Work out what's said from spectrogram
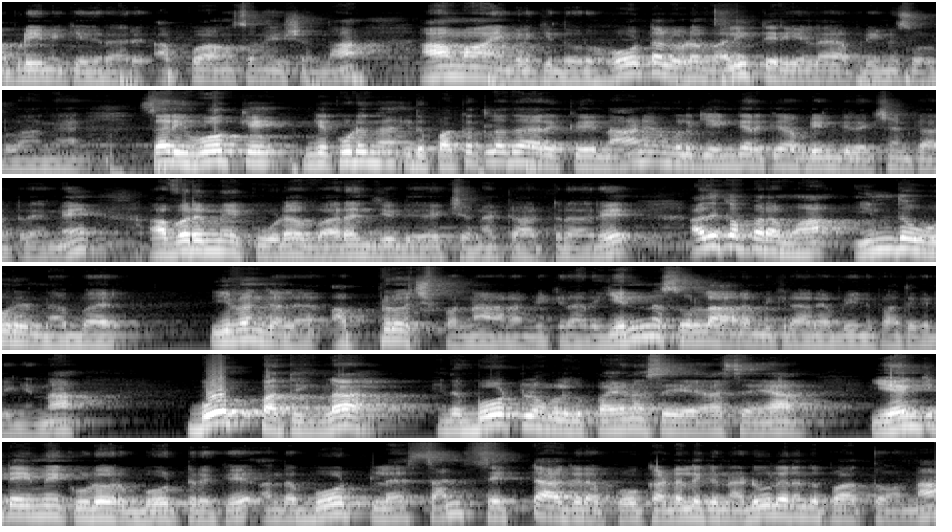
அப்படின்னு கேட்குறாரு அப்போ அவங்க சொன்ன விஷயம் தான் ஆமாம் எங்களுக்கு இந்த ஒரு ஹோட்டலோட வழி தெரியலை அப்படின்னு சொல்கிறாங்க சரி ஓகே இங்கே கொடுங்க இது பக்கத்தில் தான் இருக்குது நானே உங்களுக்கு எங்கே இருக்குது அப்படின்னு டிரெக்ஷன் காட்டுறேன்னு அவருமே கூட வரைஞ்சி டிரெக்ஷனை காட்டுறாரு. அதுக்கப்புறமா இந்த ஒரு நபர் இவங்களை அப்ரோச் பண்ண ஆரம்பிக்கிறாரு. என்ன சொல்ல ஆரம்பிக்கிறாரு அப்படின்னு பார்த்துக்கிட்டிங்கன்னா போட் பார்த்தீங்களா? இந்த போட்டில் உங்களுக்கு பயணம் செய்ய ஆசையா? என்கிட்டயுமே கூட ஒரு போட் இருக்குது அந்த போட்டில் சன் செட் ஆகிறப்போ கடலுக்கு நடுவில் இருந்து பார்த்தோம்னா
